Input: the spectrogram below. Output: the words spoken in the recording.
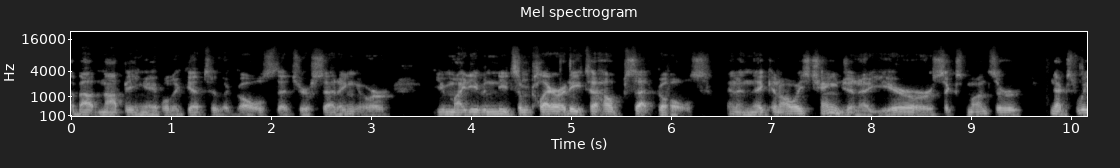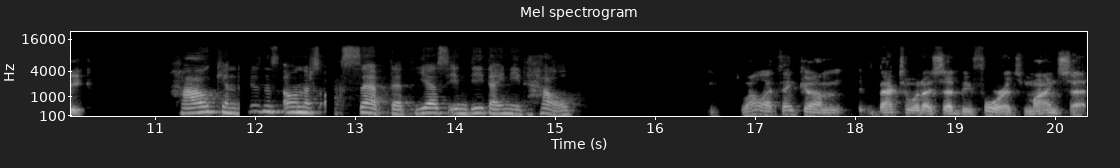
about not being able to get to the goals that you're setting, or you might even need some clarity to help set goals. And then they can always change in a year or six months or next week. How can business owners accept that, yes, indeed, I need help? Well, I think um, back to what I said before, it's mindset.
